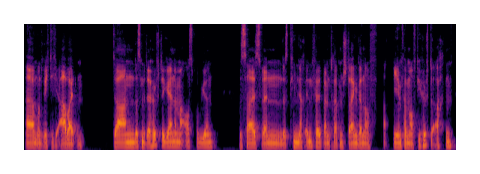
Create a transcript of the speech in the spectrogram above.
ähm, und richtig arbeiten. Dann das mit der Hüfte gerne mal ausprobieren. Das heißt, wenn das Knie nach innen fällt beim Treppensteigen, dann auf jeden Fall mal auf die Hüfte achten,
